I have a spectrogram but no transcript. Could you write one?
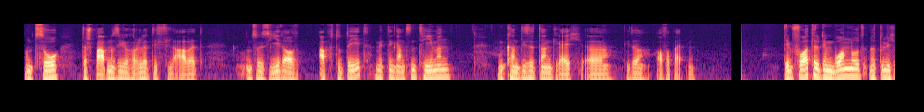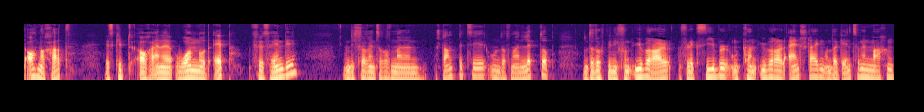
Und so, da spart man sich auch relativ viel Arbeit. Und so ist jeder up to date mit den ganzen Themen und kann diese dann gleich äh, wieder aufarbeiten. Den Vorteil, den OneNote natürlich auch noch hat, es gibt auch eine OneNote-App fürs Handy und ich verwende es auch auf meinen Stand-PC und auf meinen Laptop und dadurch bin ich von überall flexibel und kann überall einsteigen und Ergänzungen machen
